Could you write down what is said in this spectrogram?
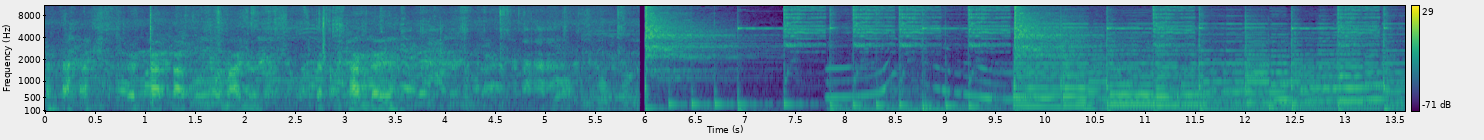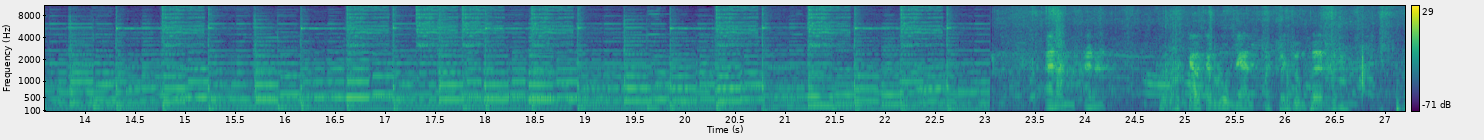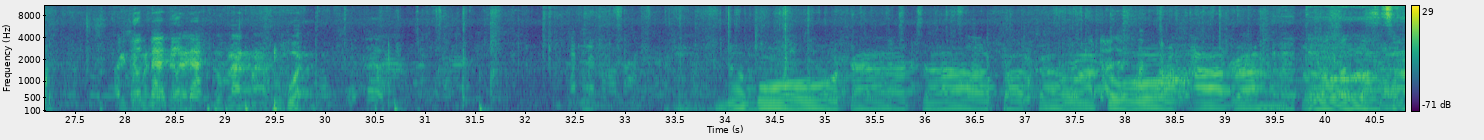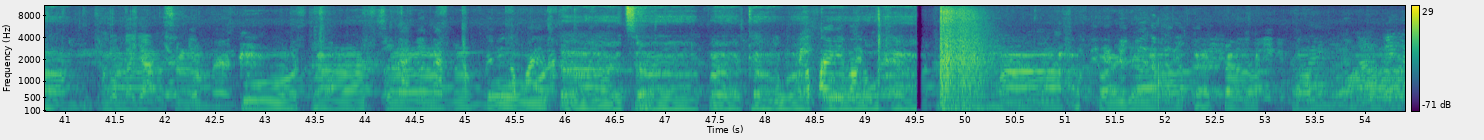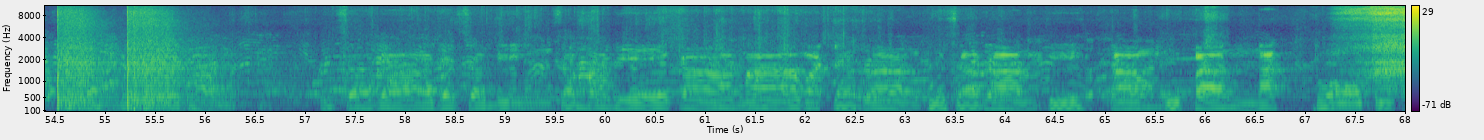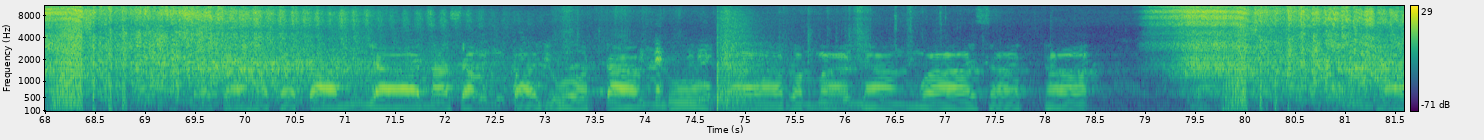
ครับครับผมมาอยู่จะไปทางไหน จ้าจังรูปเนี่ยประชุมเพิ่มเลยคือจะมาเนี่ยจะได้ลูกหลานมาผู้บวชนะโมตัสสะภะคะวะโตอะระหะโตสัมมาสัมพุทธัสสะนะโมตัสสะภะคะวะโตอะธัม มาอัปยากตะธัมมาสังเวธรรมอุสรายสมิงสมาเยกามาวจารังกุสรังกิตังอุปันนะโหติสหกตังญาณสัมปยุตตังรูปารมนังวาสัทธา ธ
